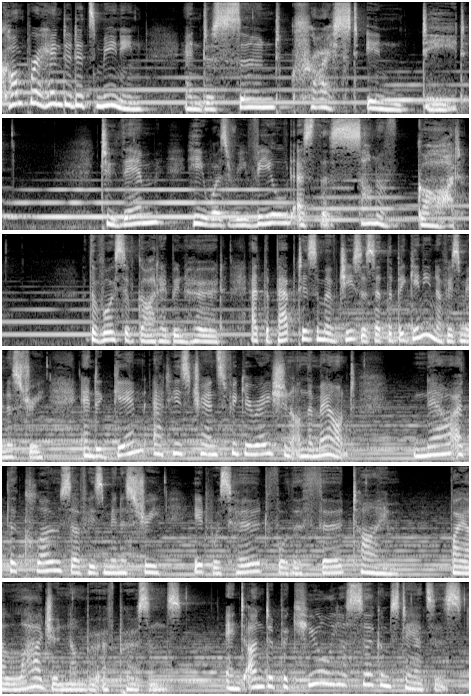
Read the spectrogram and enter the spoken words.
comprehended its meaning, and discerned Christ indeed. To them he was revealed as the Son of God. The voice of God had been heard at the baptism of Jesus at the beginning of his ministry, and again at his transfiguration on the Mount. Now, at the close of his ministry, it was heard for the third time by a larger number of persons and under peculiar circumstances.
